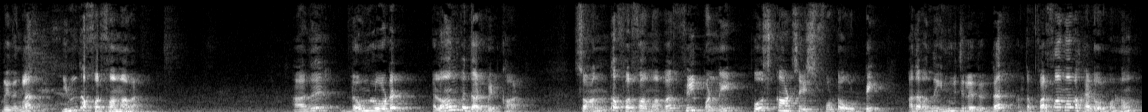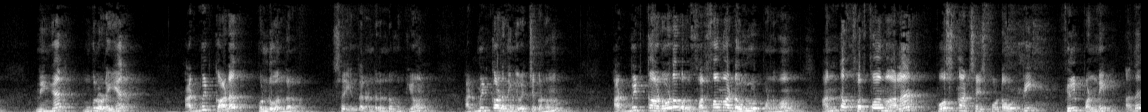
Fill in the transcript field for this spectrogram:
புரியுதுங்களா? இந்த பர்ஃபார்மாவை அது downloaded along with admit card so அந்த பர்ஃபார்மாவை ஃபில் பண்ணி போஸ்ட் கார்டு சைஸ் ஃபோட்டோ ஒட்டி அதை வந்து இன்விஜிலேட்டர்கிட்ட அந்த பர்ஃபார்மாவை ஹேண்ட் ஓவர் பண்ணணும் நீங்கள் உங்களுடைய அட்மிட் கார்டை கொண்டு வந்துடணும் ஸோ இந்த ரெண்டு ரெண்டு முக்கியம். அட்மிட் கார்டை நீங்கள் வச்சுக்கணும். அட்மிட் கார்டோட ஒரு பர்ஃபார்மா டவுன்லோட் பண்ணுவோம். அந்த பர்ஃபார்மாவில் போஸ்ட் கார்டு சைஸ் ஃபோட்டோ ஒட்டி ஃபில் பண்ணி அதை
